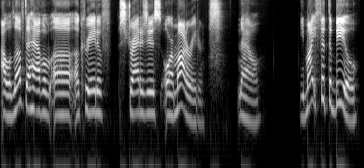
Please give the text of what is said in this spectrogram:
I would love to have a, a, a creative strategist or a moderator. Now, you might fit the bill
